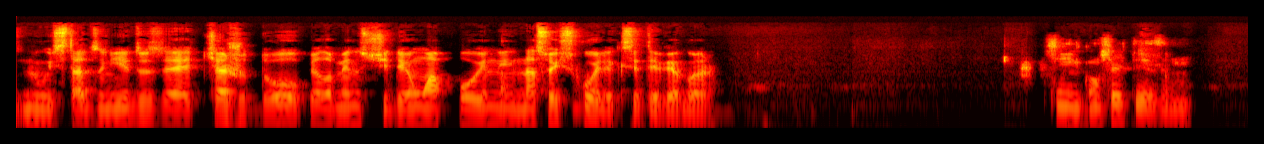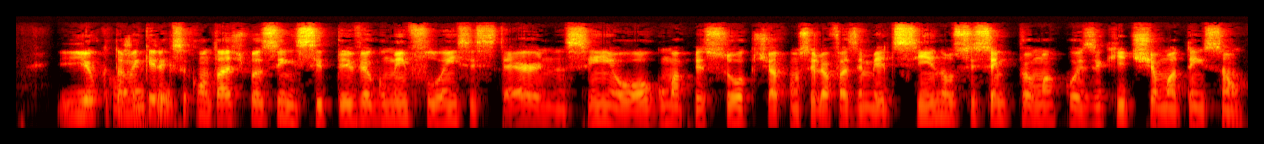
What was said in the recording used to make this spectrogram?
nos Estados Unidos é te ajudou ou pelo menos te deu um apoio na sua escolha que você teve agora? Sim, com certeza. E eu com também certeza. queria que você contasse, tipo assim, se teve alguma influência externa, assim, ou alguma pessoa que te aconselhou a fazer medicina, ou se sempre foi uma coisa que te chamou a atenção.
